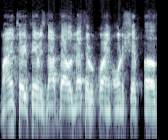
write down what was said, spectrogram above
Monetary payment is not valid method requiring ownership of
